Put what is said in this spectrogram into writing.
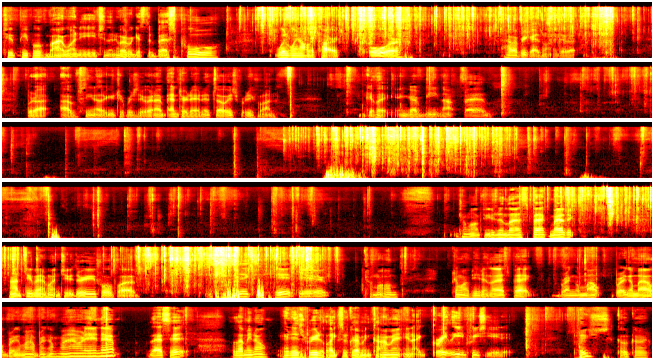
two people buy one each and then whoever gets the best pool would win all the cards or however you guys want to do it but I, I've seen other YouTubers do it I've entered it it's always pretty fun get like you gotta be not bad Come on, Fusion. Last pack. Magic. Not too bad. One, two, three, four, five, six hits here. Come on. Come on, Fusion. Last pack. Bring them out. Bring them out. Bring them out. Bring them out. And up. That's it. Let me know. It is free to like, subscribe, and comment. And I greatly appreciate it. Peace. Code card.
